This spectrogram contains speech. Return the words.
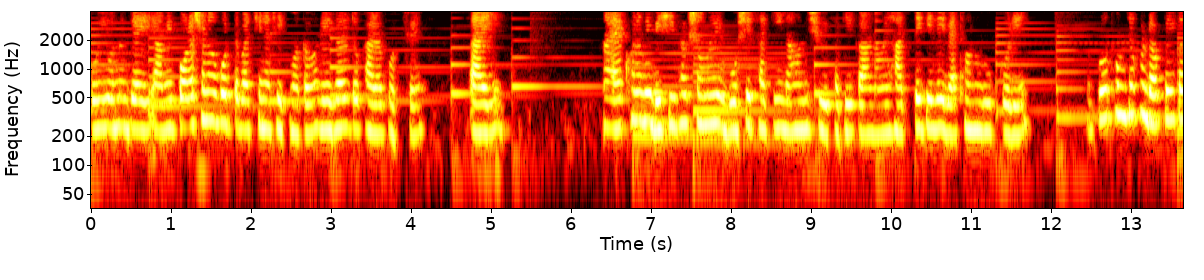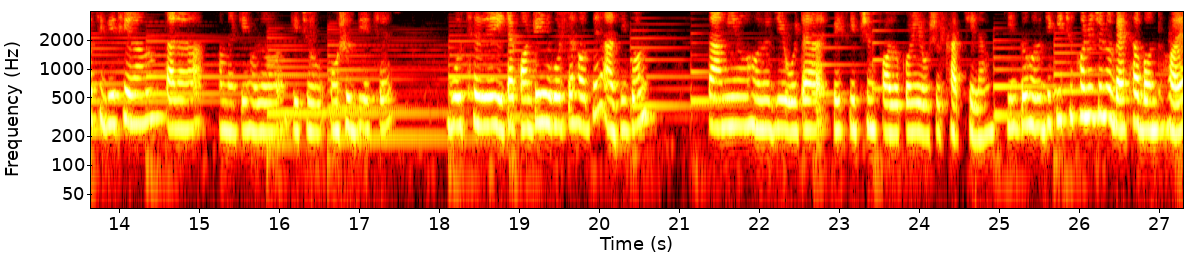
ওই অনুযায়ী আমি পড়াশোনাও করতে পারছি না ঠিক মতো রেজাল্টও খারাপ হচ্ছে। তাই এখন আমি বেশিরভাগ সময় বসে থাকি, না হলে শুয়ে থাকি, কারণ আমি হাঁটতে গেলেই ব্যথা অনুভব করি। প্রথম যখন ডক্টরের কাছে গেছিলাম, তারা আমাকে হলো কিছু ওষুধ দিয়েছে। বলছে যে এটা কন্টিনিউ করতে হবে, আজীবন তা আমিও হলো যে ওইটা প্রেসক্রিপশন ফলো করে ওষুধ খাচ্ছিলাম। কিন্তু হলো যে কিছুক্ষণের জন্য ব্যথা বন্ধ হয়,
